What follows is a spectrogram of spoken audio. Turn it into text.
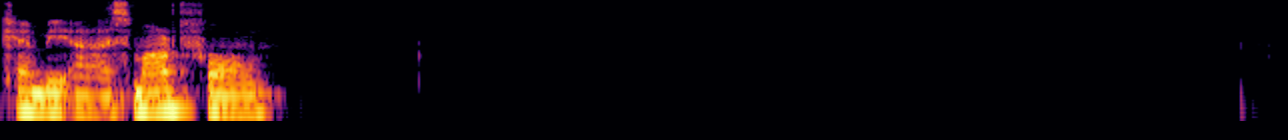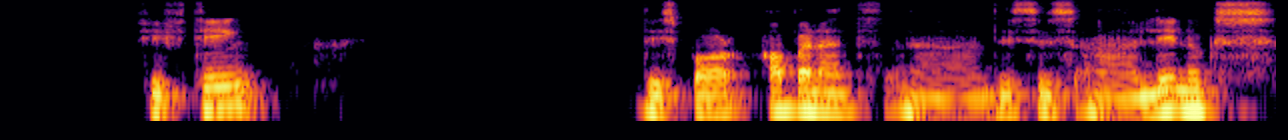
can be a smartphone Fifteen. This port opened. Uh, this is uh, Linux.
